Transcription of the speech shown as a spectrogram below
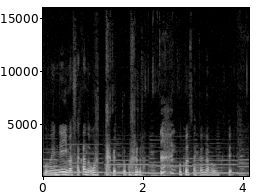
ごめんね今遡って坂ところ横坂が多くて。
